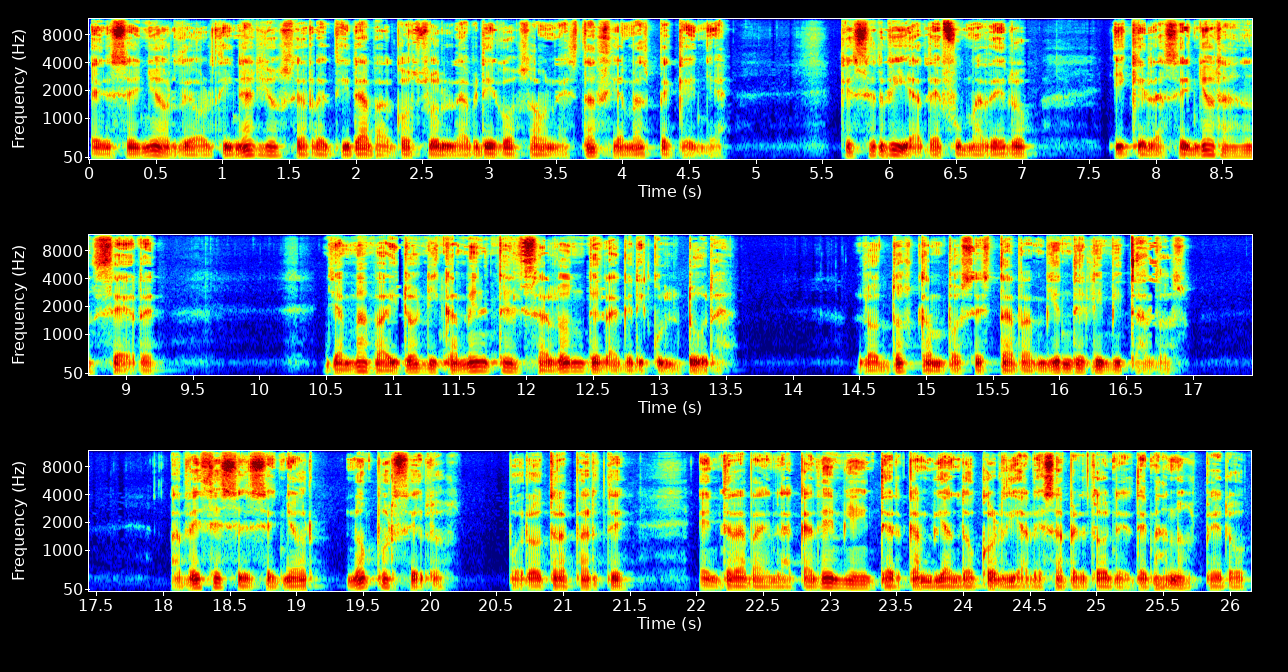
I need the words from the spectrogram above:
El señor de ordinario se retiraba con sus labriegos a una estancia más pequeña, que servía de fumadero y que la señora Anser llamaba irónicamente el Salón de la Agricultura. Los dos campos estaban bien delimitados. A veces el señor, no por celos, por otra parte, Entraba en la academia intercambiando cordiales apretones de manos, pero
